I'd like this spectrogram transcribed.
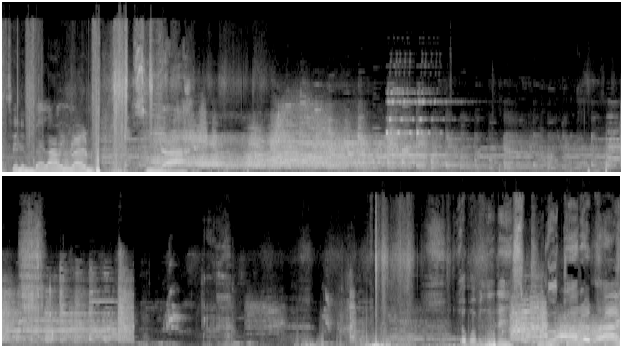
Allah senin belanı vermesin ya. Yapabiliriz. Bırakıyorum. Ay.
